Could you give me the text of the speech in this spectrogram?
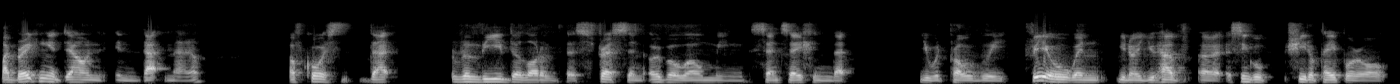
by breaking it down in that manner, of course, that relieved a lot of the stress and overwhelming sensation that you would probably feel when you know you have a, a single sheet of paper or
